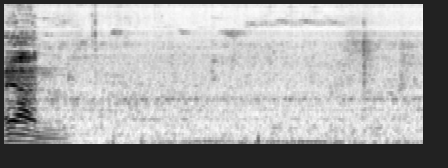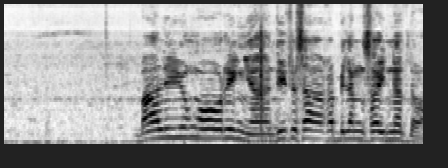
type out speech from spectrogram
Ayan. Bali yung o-ring niya dito sa kabilang side na to.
